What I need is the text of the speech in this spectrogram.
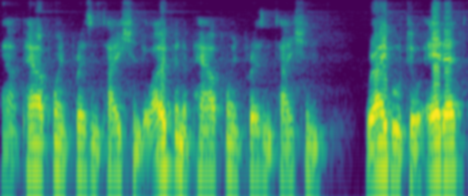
uh, PowerPoint presentation, to open a PowerPoint presentation. We're able to edit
